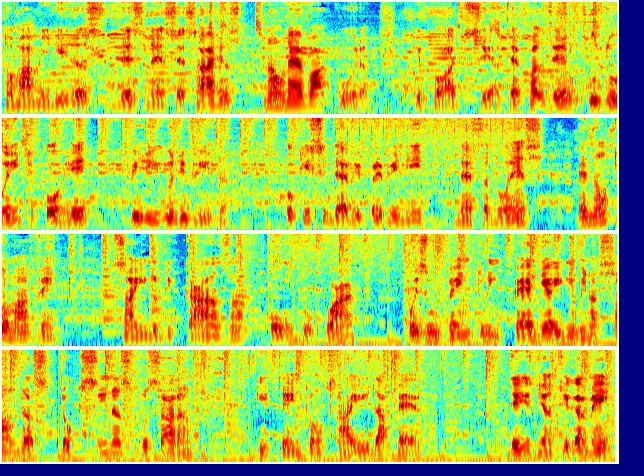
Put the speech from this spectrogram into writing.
Tomar medidas desnecessárias não leva à cura e pode-se até fazer o doente correr perigo de vida. O que se deve prevenir nessa doença é não tomar vento, saindo de casa ou do quarto, pois o vento impede a eliminação das toxinas do sarampo que tentam sair da pele. Desde antigamente,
